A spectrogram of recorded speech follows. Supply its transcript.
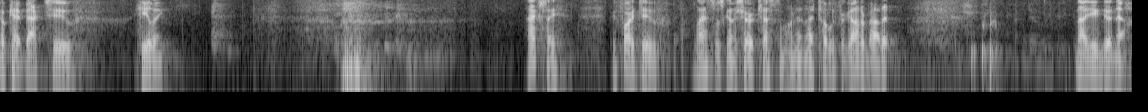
Okay, back to healing. Actually, before I do, Lance was going to share a testimony, and I totally forgot about it. No, you can do it now.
